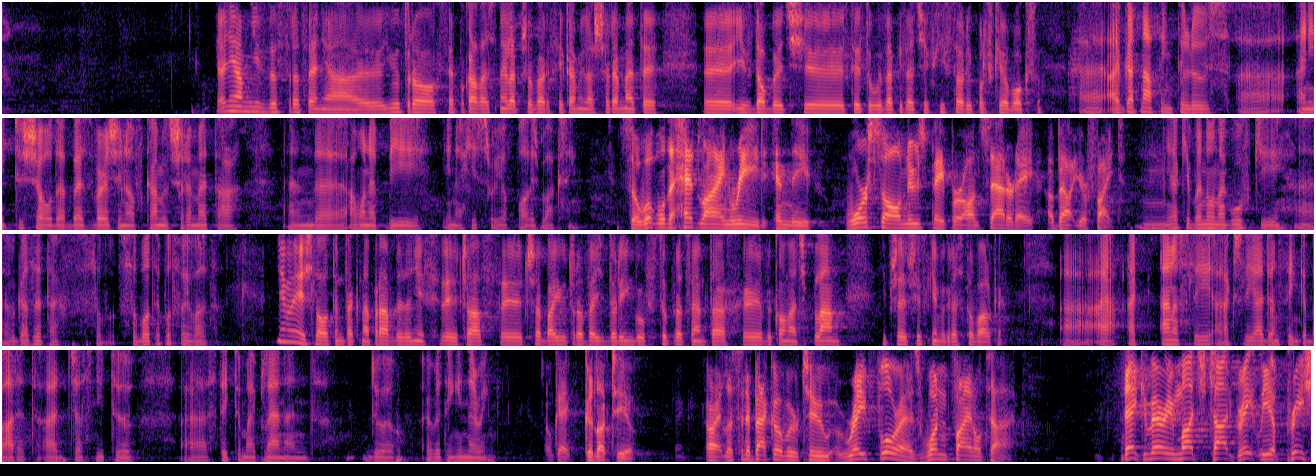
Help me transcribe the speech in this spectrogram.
Ja nie mam nic do stracenia. Jutro chcę pokazać najlepszą wersję Kamila Szeremety y, i zdobyć y, tytuł, zapisać się w historii polskiego boksu. Uh, I've got nothing to lose. Uh, I need to show the best version of Kamil Szeremeta, and uh, I want to be in a history of Polish boxing. So, what will the headline read in the Warsaw newspaper on Saturday about your fight? Mm, Jakie będą nagłówki w gazetach w, sob- w sobotę po twojej walce? Nie myślę o tym tak naprawdę, to nie jest czas. Trzeba jutro wejść do ringu w 100%, wykonać plan i przede wszystkim wygrać tę walkę. Uh, I, I, honestly, actually, I don't think about it. I just need to uh, stick to my plan and do everything in the ring. Okay, good luck to you. All right, let's send it back over to Ray Flores one final time. Thank you very much, Todd. Greatly appreciate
